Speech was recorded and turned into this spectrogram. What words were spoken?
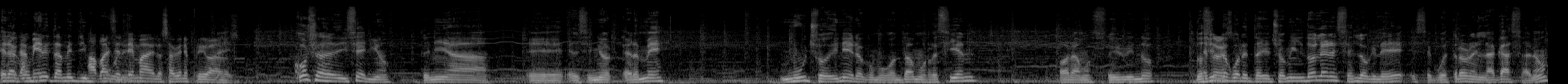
Era también completamente impune. Aparece el tema de los aviones privados. Sí. Joyas de diseño tenía eh, el señor Hermé. Mucho dinero, como contamos recién. Ahora vamos a seguir viendo. 248 mil dólares es lo que le secuestraron en la casa, ¿no?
